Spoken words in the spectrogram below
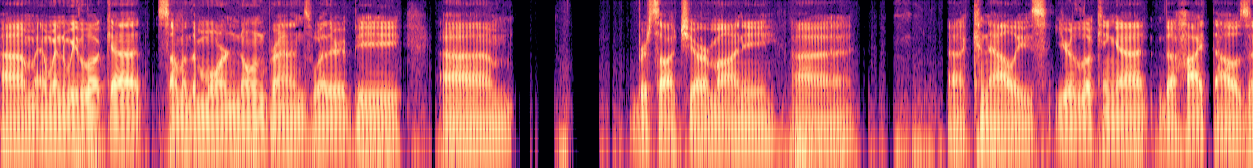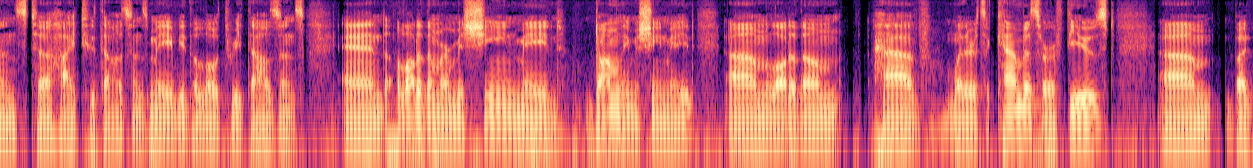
Um, and when we look at some of the more known brands, whether it be um, Versace, Armani, uh, uh, Canales, you're looking at the high thousands to high two thousands, maybe the low three thousands, and a lot of them are machine made, dominantly machine made. Um, a lot of them have whether it's a canvas or a fused, um, but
